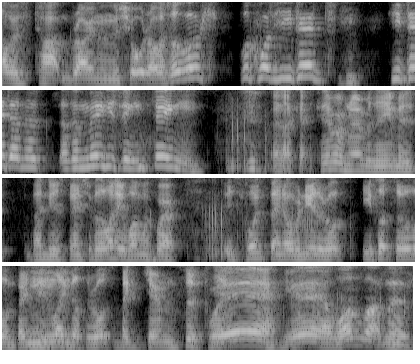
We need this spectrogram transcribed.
I was tapping Brian on the shoulder. I was like, "Look, look what he did! He did an an amazing thing." And I can, can never remember the name of Bandido's finisher, but the one he won was where his opponent's bent over near the ropes, he flips over and bounces his Mm. legs off the ropes, a big German suplex. Yeah, yeah, I love that move.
